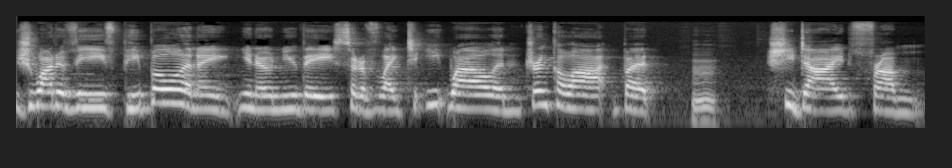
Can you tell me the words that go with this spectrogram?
joie de vivre people, and I, you know, knew they sort of liked to eat well and drink a lot, but hmm. she died from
